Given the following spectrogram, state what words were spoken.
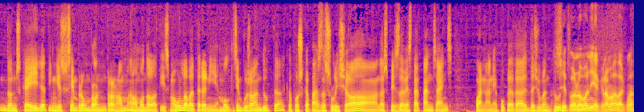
doncs, que ella tingués sempre un bon renom en el món de l'atletisme. Un, la veterania. Molta gent posava en dubte que fos capaç d'assolir això eh, després d'haver estat tants anys, quan en època de, de joventut. Sí, però no venia cremada, clar.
